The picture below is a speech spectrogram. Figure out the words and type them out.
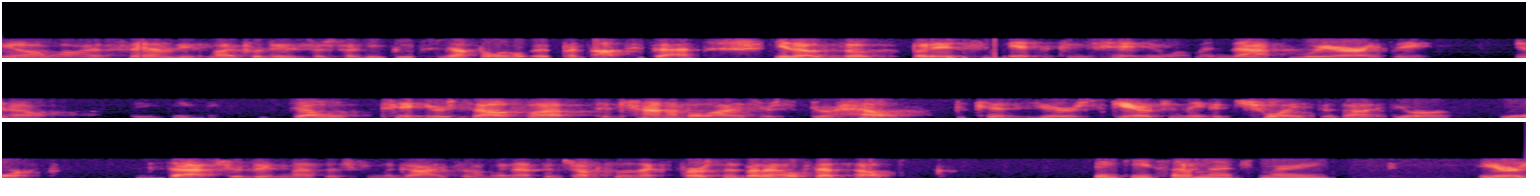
You know, well, I have Sam. He's my producer, so he beats me up a little bit, but not too bad. You know, so but it's it's a continuum, and that's where I think you know don't pit yourself up to cannibalize your your health because you're scared to make a choice about your work. That's your big message from the guys. And I'm going to have to jump to the next person, but I hope that's helped. Thank you so much, Marie. You're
